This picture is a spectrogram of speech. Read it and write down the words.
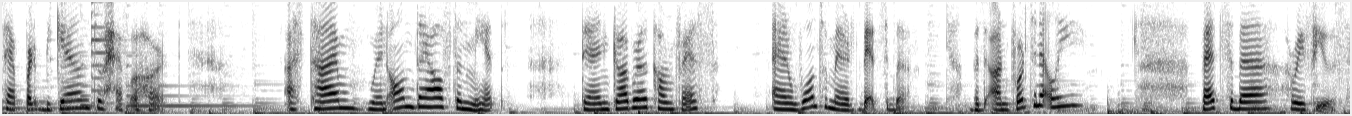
shepherd began to have a heart. As time went on, they often met. Then Gabriel confessed and wanted to marry Bathsheba, but unfortunately, Bathsheba refused.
